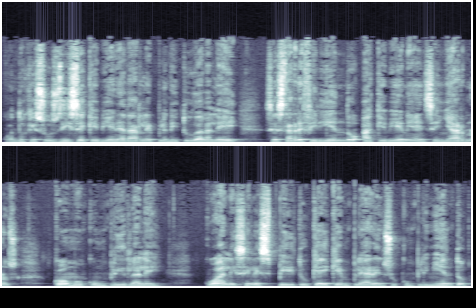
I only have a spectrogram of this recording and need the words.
Cuando Jesús dice que viene a darle plenitud a la ley, se está refiriendo a que viene a enseñarnos cómo cumplir la ley, cuál es el espíritu que hay que emplear en su cumplimiento,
